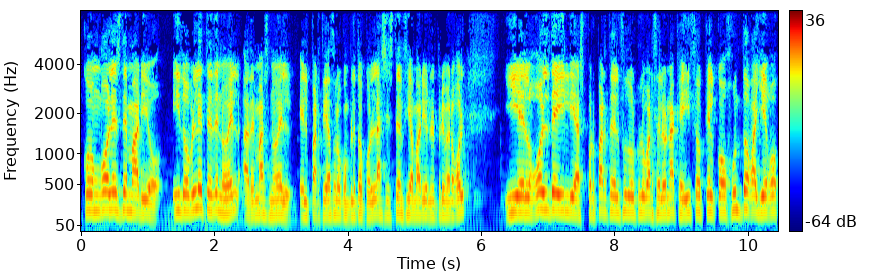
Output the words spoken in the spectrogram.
con goles de Mario y doblete de Noel, además Noel el partidazo lo completó con la asistencia a Mario en el primer gol, y el gol de Ilias por parte del Fútbol Club Barcelona que hizo que el conjunto gallego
